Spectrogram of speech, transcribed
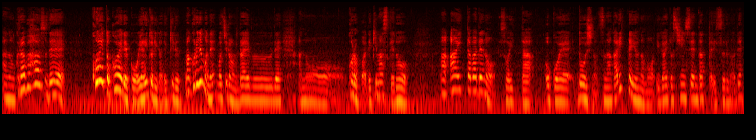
あのクラブハウスで声と声でこうやり取りができる、まあ、これでもねもちろんライブで、あの、コラボはできますけど、まあ、ああいった場でのそういったお声同士のつながりっていうのも意外と新鮮だったりするので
